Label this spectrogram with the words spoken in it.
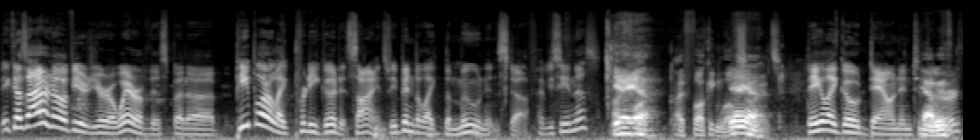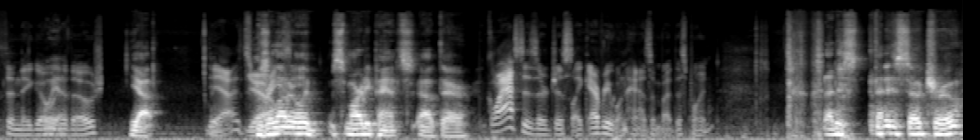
because I don't know if you're, you're aware of this, but uh, people are like pretty good at science. We've been to like the moon and stuff. Have you seen this? Yeah, I yeah. I fucking love yeah, science. Yeah. They like go down into yeah, the earth and they go oh, into the ocean. Yeah. Yeah, There's a lot of really smarty pants out there. Glasses are just like everyone has them by this point. That is that is so true.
